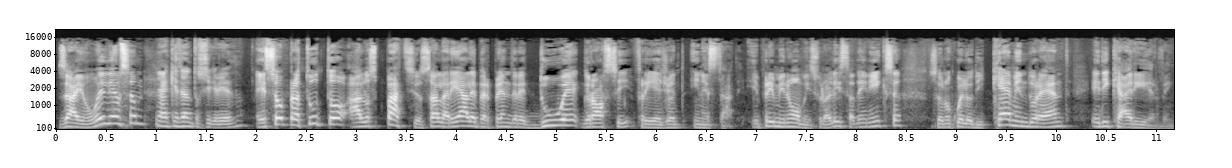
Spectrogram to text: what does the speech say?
Zion Williamson. Neanche tanto segreto. E soprattutto ha lo spazio salariale per prendere due grossi free agent in estate. I primi nomi sulla lista dei Knicks sono quello di Kevin Durant e di Kyrie Irving.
